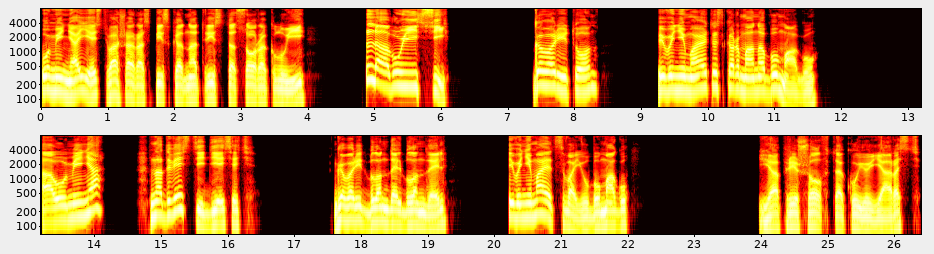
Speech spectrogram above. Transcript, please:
У меня есть ваша расписка на 340 луи. «Ла вуиси!» — говорит он и вынимает из кармана бумагу. «А у меня на двести десять», — говорит Блондель-Блондель и вынимает свою бумагу. Я пришел в такую ярость,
